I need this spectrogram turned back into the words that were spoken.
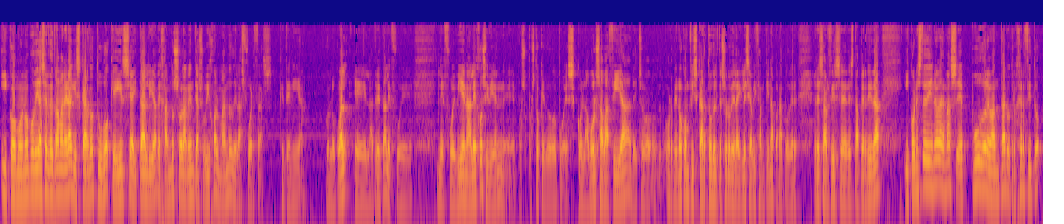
Y como no podía ser de otra manera, Guiscardo tuvo que irse a Italia dejando solamente a su hijo al mando de las fuerzas que tenía. Con lo cual, eh, la treta le fue, le fue bien a lejos y bien, eh, por supuesto, quedó pues con la bolsa vacía. De hecho, ordenó confiscar todo el tesoro de la iglesia bizantina para poder resarcirse de esta pérdida. Y con este dinero, además, eh, pudo levantar otro ejército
